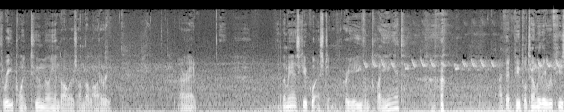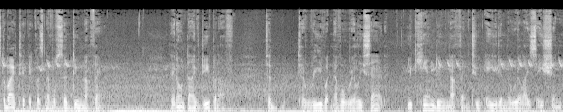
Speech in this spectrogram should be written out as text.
$3.2 million on the lottery. All right. Let me ask you a question. Are you even playing it? I've had people tell me they refuse to buy a ticket because Neville said do nothing. They don't dive deep enough to, to read what Neville really said. You can do nothing to aid in the realization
